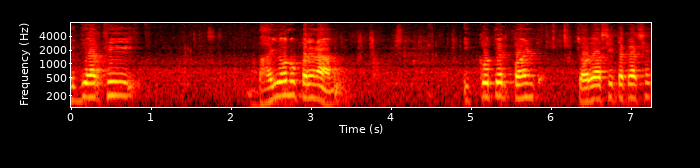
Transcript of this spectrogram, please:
વિદ્યાર્થી ભાઈઓનું પરિણામ ઇકોતેર પોઈન્ટ ચોર્યાસી ટકા છે.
